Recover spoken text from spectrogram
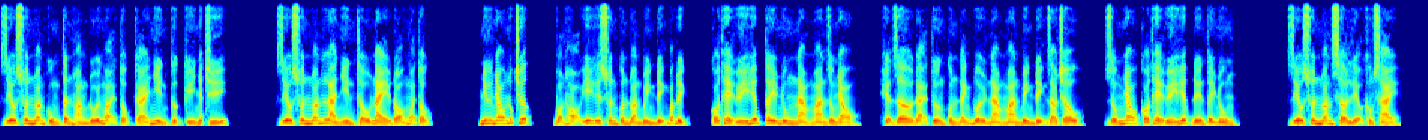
Diêu Xuân đoán cùng Tân Hoàng đối ngoại tộc cái nhìn cực kỳ nhất trí. Diêu Xuân đoán là nhìn thấu này đó ngoại tộc. Như nhau lúc trước, bọn họ y lý xuân quân đoàn bình định bắc địch, có thể uy hiếp Tây Nhung Nam Man giống nhau, hiện giờ đại tướng quân đánh đuổi Nam Man bình định Giao Châu, giống nhau có thể uy hiếp đến Tây Nhung. Diêu Xuân đoán sở liệu không sai,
